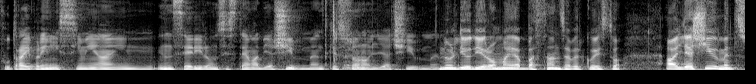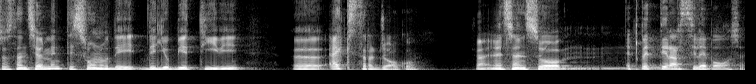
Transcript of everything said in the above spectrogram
fu tra i primissimi a in- inserire un sistema di achievement. Che sono gli achievement? Non li odierò mai abbastanza per questo. Allora, gli achievement sostanzialmente sono dei- degli obiettivi eh, extra gioco. Cioè, nel senso, E per tirarsi le pose.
